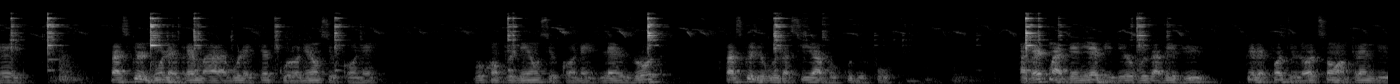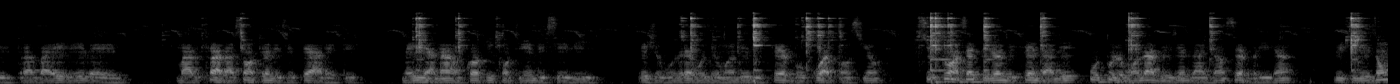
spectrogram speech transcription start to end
aide. Parce que nous, les vrais marabouts, les têtes couronnées, on se connaît. Vous comprenez, on se connaît. Les autres, parce que je vous assure, il y a beaucoup de faux. Avec ma dernière vidéo, vous avez vu que les forces de l'ordre sont en train de travailler et les malfrats sont en train de se faire arrêter. Mais il y en a encore qui continuent de sévir. Et je voudrais vous demander de faire beaucoup attention, surtout en cette période de fin d'année où tout le monde a besoin d'argent, c'est brillant. Utilisons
